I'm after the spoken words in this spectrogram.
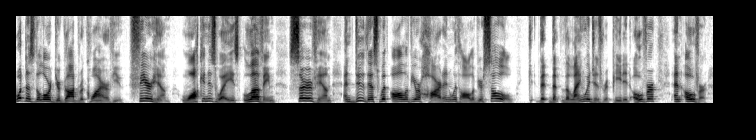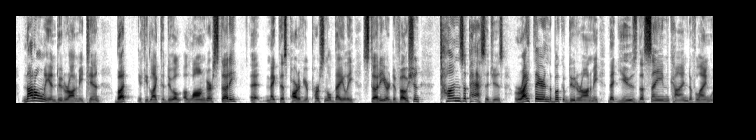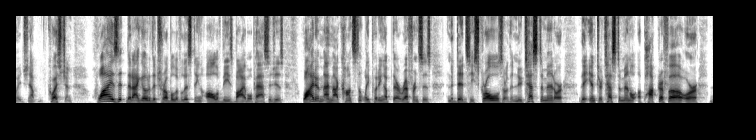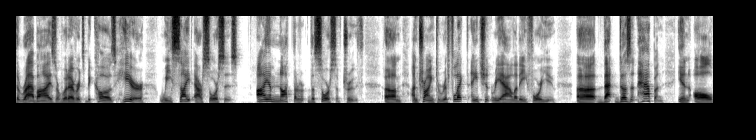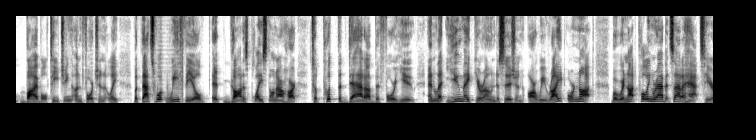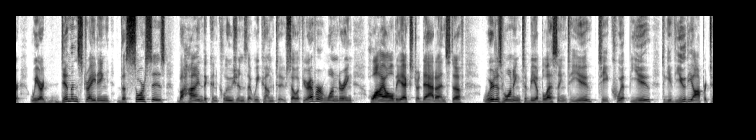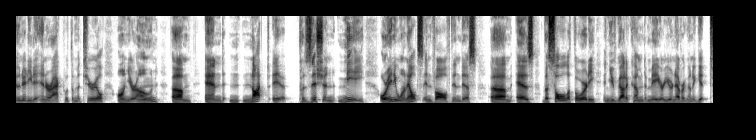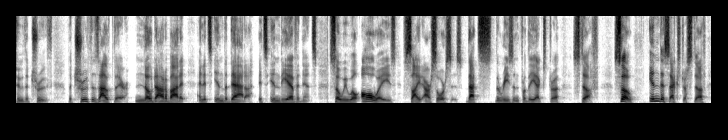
What does the Lord your God require of you? Fear Him, walk in His ways, love Him, serve Him, and do this with all of your heart and with all of your soul. The, the, the, language is repeated over and over, not only in Deuteronomy 10, but if you'd like to do a, a longer study, uh, make this part of your personal daily study or devotion, tons of passages right there in the book of Deuteronomy that use the same kind of language. Now, question why is it that I go to the trouble of listing all of these Bible passages? Why do, am I constantly putting up their references in the Dead Sea Scrolls or the New Testament or the intertestamental Apocrypha or the rabbis or whatever? It's because here we cite our sources. I am not the, the source of truth. Um, I'm trying to reflect ancient reality for you. Uh, that doesn't happen in all Bible teaching, unfortunately, but that's what we feel God has placed on our heart to put the data before you and let you make your own decision. Are we right or not? But we're not pulling rabbits out of hats here. We are demonstrating the sources behind the conclusions that we come to. So if you're ever wondering why all the extra data and stuff, we're just wanting to be a blessing to you, to equip you, to give you the opportunity to interact with the material on your own, um, and not. Uh, position me or anyone else involved in this um, as the sole authority, and you've got to come to me or you're never going to get to the truth. The truth is out there, no doubt about it, and it's in the data, it's in the evidence. So we will always cite our sources. That's the reason for the extra stuff. So, in this extra stuff,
